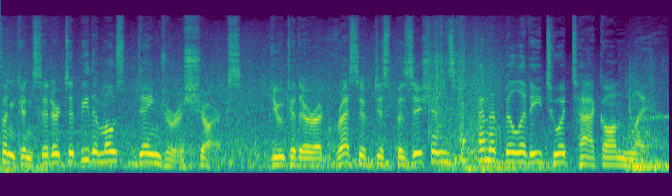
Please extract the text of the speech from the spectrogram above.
Often considered to be the most dangerous sharks due to their aggressive dispositions and ability to attack on land.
